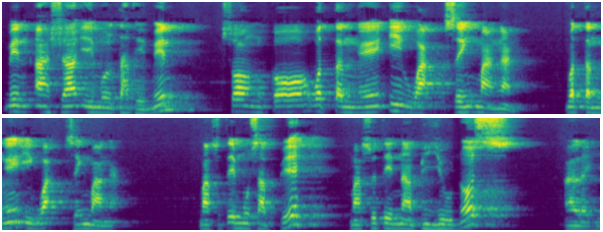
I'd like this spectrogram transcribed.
min asyai multaqimin sangka wetenge iwak sing mangan wetenge iwak sing mangan. Maksudnya musabih, maksudnya Nabi Yunus alaihi.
